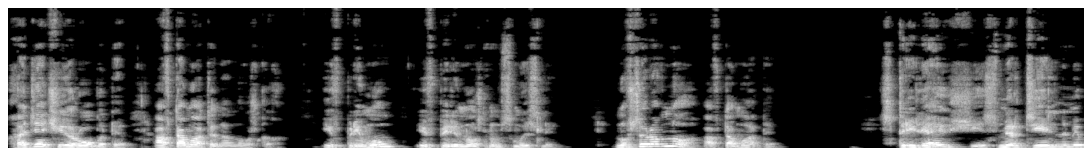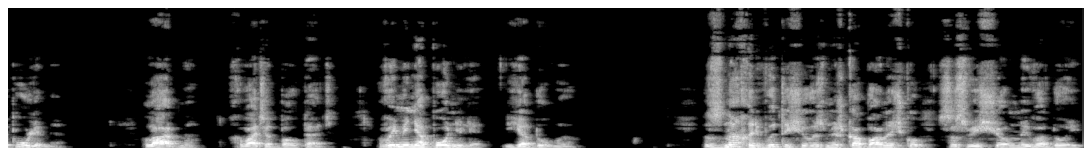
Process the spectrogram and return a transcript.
ходячие роботы, автоматы на ножках. И в прямом, и в переносном смысле но все равно автоматы, стреляющие смертельными пулями. Ладно, хватит болтать. Вы меня поняли, я думаю. Знахарь вытащил из мешка баночку с освещенной водой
